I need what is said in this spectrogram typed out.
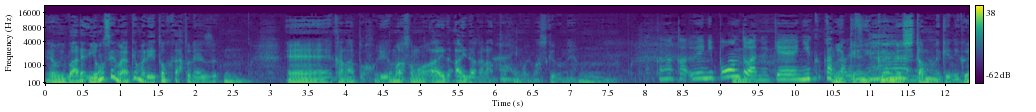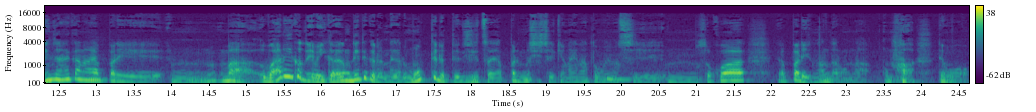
4500円まで入れとくか、とりあえず。うん。えー、かなという、まあ、その間間かなと思いますけどね。うん。なかなか上にポーンとは抜けにくかったですね、抜けにくいんで下も抜けにくいんじゃないかなやっぱり、うん、まあ悪いこと言えばいくらでも出てくるんだけど持ってるっていう事実はやっぱり無視しちゃいけないなと思いますし、うん、そこはやっぱりなんだろうな。まあでも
